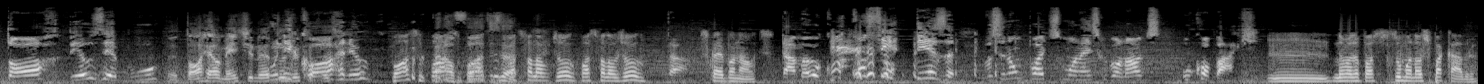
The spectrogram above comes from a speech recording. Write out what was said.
Thor, Beelzebub, Thor realmente não é eu Unicórnio. Posso, posso, posso, posso falar um jogo? Posso falar um jogo? Tá, Scribonauts. tá, mas eu- com, com certeza você não pode summonar em Scribblenauts o Kobak. Hum, não, mas eu posso summonar o Chupacabra.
